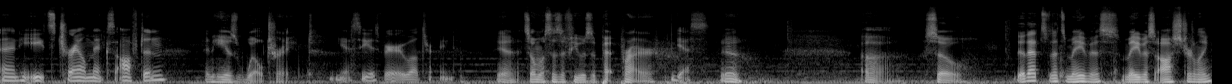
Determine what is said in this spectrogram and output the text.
and he eats trail mix often. And he is well trained. Yes, he is very well trained. Yeah, it's almost as if he was a pet prior. Yes. Yeah. Uh, so that's that's Mavis, Mavis Osterling,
